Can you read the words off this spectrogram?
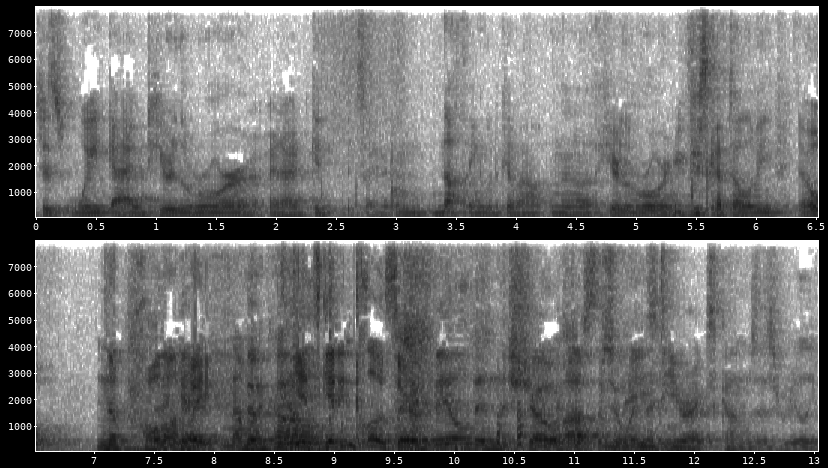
just wait, I would hear the roar, and I'd get excited, and nothing would come out, and then I'd hear the roar, and you just kept telling me, "Nope." No, hold on, wait. And I'm The like, build- oh. it's getting closer. The build in the show It's up just to when the amazing. T Rex comes is really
